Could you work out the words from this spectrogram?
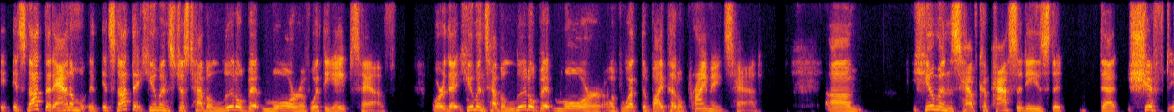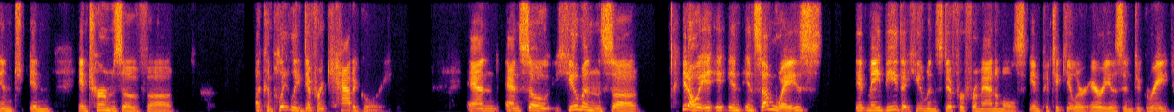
it's not that animal, it's not that humans just have a little bit more of what the apes have, or that humans have a little bit more of what the bipedal primates had. Um, humans have capacities that that shift in in in terms of uh, a completely different category and and so humans uh, you know in in some ways it may be that humans differ from animals in particular areas in degree.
